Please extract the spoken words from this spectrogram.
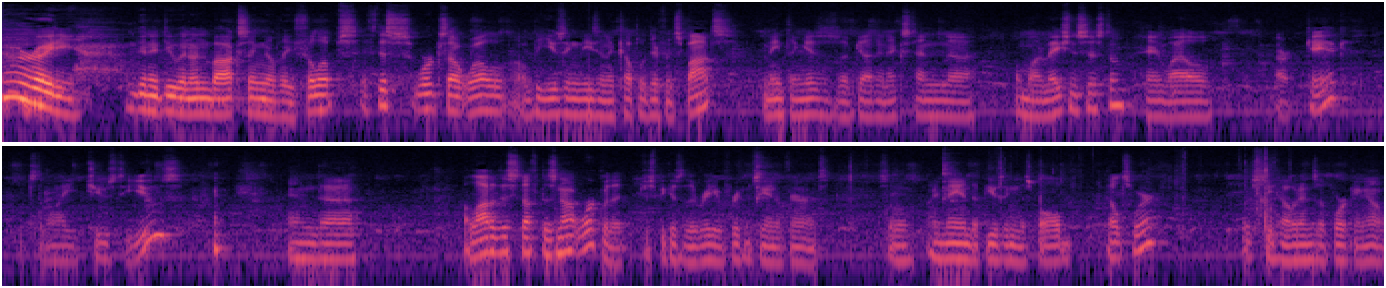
Alrighty, I'm going to do an unboxing of a Philips. If this works out well, I'll be using these in a couple of different spots. The main thing is, is I've got an X10 uh, home automation system, and while archaic, it's the one I choose to use. and uh, a lot of this stuff does not work with it, just because of the radio frequency interference. So I may end up using this bulb elsewhere. We'll see how it ends up working out.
